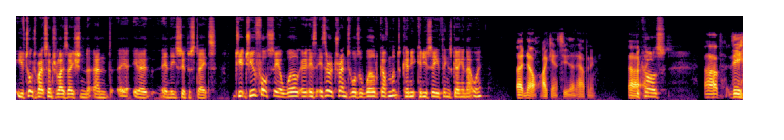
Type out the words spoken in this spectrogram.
You've talked about centralization and, uh, you know, in these super states. Do you, do you foresee a world? Is, is there a trend towards a world government? Can you, can you see things going in that way? Uh, no, I can't see that happening. Uh, because. Uh, the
